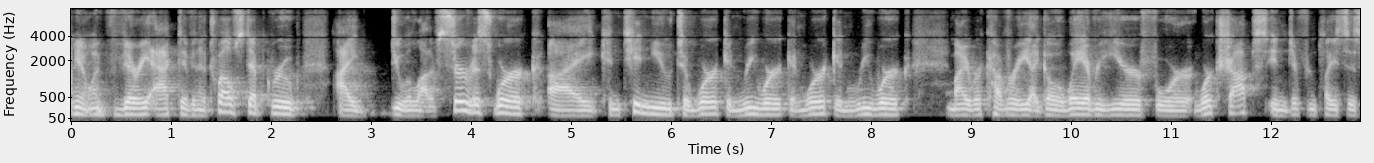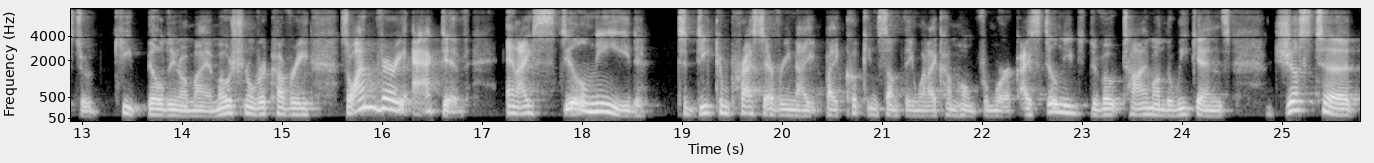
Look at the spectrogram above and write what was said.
you know, I'm very active in a 12 step group. I do a lot of service work. I continue to work and rework and work and rework my recovery. I go away every year for workshops in different places to keep building on my emotional recovery. So I'm very active and I still need to decompress every night by cooking something when I come home from work. I still need to devote time on the weekends just to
